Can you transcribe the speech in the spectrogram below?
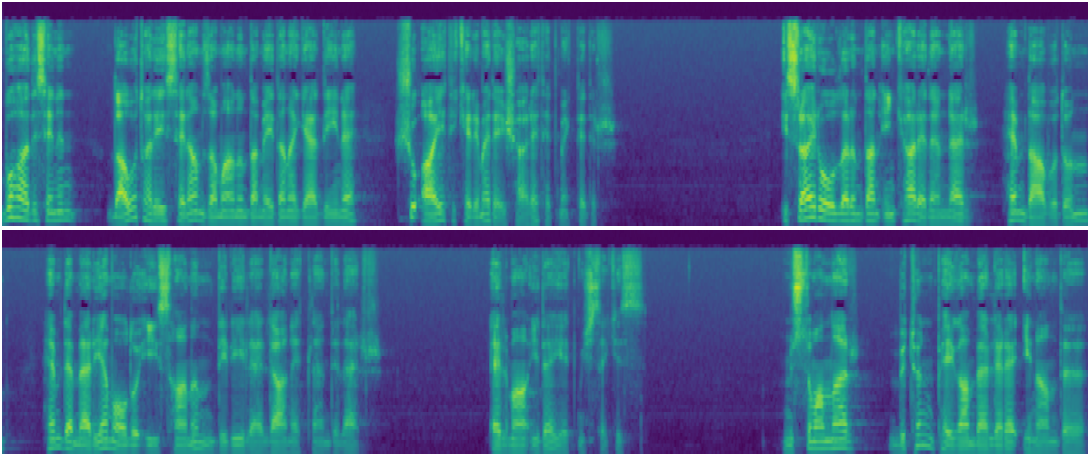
Bu hadisenin Davut aleyhisselam zamanında meydana geldiğine şu ayet-i kerime de işaret etmektedir. İsrailoğullarından inkar edenler hem Davud'un hem de Meryem oğlu İsa'nın diliyle lanetlendiler. El-Maide 78 Müslümanlar bütün peygamberlere inandığı,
